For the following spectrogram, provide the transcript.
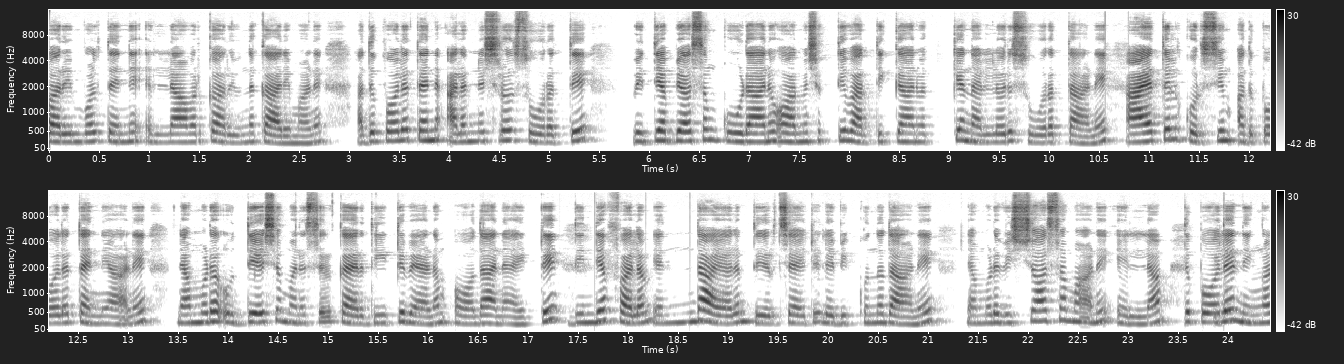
പറയുമ്പോൾ തന്നെ എല്ലാവർക്കും അറിയുന്ന കാര്യമാണ്. അതുപോലെ തന്നെ അലം സൂറത്ത് വിദ്യാഭ്യാസം കൂടാനും ഓർമ്മശക്തി വർദ്ധിക്കാനും ഒക്കെ നല്ലൊരു സൂറത്താണ്. ആയത്തിൽ കുർസിയും അതുപോലെ തന്നെയാണ്. നമ്മുടെ ഉദ്ദേശം മനസ്സിൽ കരുതിയിട്ട് വേണം ഓതാനായിട്ട്. ഇതിന്റെ ഫലം എന്തായാലും തീർച്ചയായിട്ടും ലഭിക്കുന്നതാണ്. നമ്മുടെ വിശ്വാസമാണ് എല്ലാം. ഇതുപോലെ നിങ്ങൾ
